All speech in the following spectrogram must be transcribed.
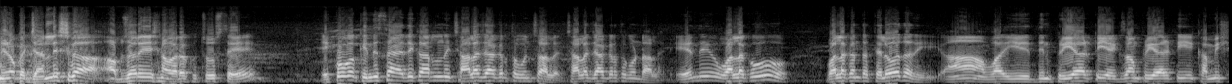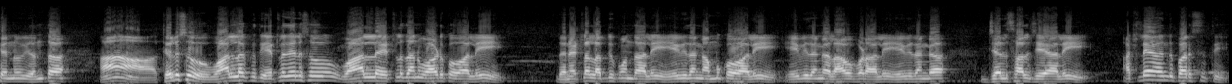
నేను ఒక జర్నలిస్ట్గా అబ్జర్వ్ చేసిన వరకు చూస్తే ఎక్కువగా కింది స్థాయి అధికారులని చాలా జాగ్రత్తగా ఉంచాలి చాలా జాగ్రత్తగా ఉండాలి. ఏంది? వాళ్ళకు వాళ్ళకంత తెలియదు అది. దీని ప్రియారిటీ ఎగ్జామ్ ప్రియారిటీ కమిషన్ ఇదంతా తెలుసు. వాళ్ళకు ఎట్లా తెలుసు? వాళ్ళు ఎట్లా దాన్ని వాడుకోవాలి? దాన్ని ఎట్లా లబ్ధి పొందాలి? ఏ విధంగా అమ్ముకోవాలి? ఏ విధంగా లాభపడాలి? ఏ విధంగా జల్సాలు చేయాలి? అట్లే ఉంది పరిస్థితి.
